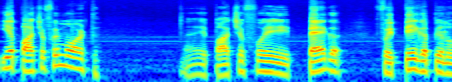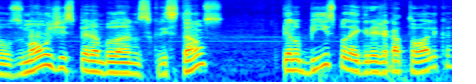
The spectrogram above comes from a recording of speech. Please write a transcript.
e Hepátia foi morta. Né? Hepátia foi pega foi pega pelos monges perambulanos cristãos, pelo bispo da Igreja Católica,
